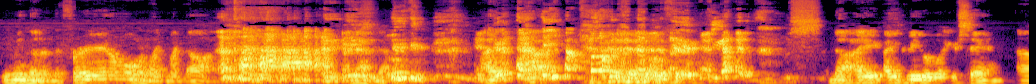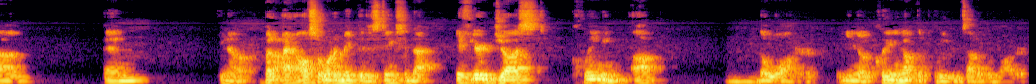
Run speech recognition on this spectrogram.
you mean the the furry animal or like my dog? yeah, no. yes. No, I, I agree with what you're saying. Um, and, you know, but I also want to make the distinction that if you're just cleaning up the water, you know, cleaning up the pollutants out of the water,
